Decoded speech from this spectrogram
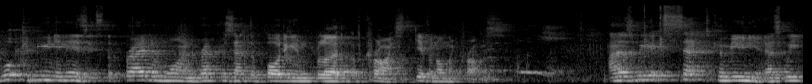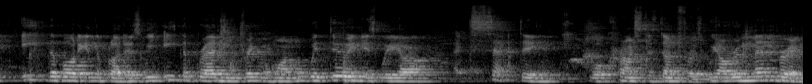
what communion is, it's the bread and wine represent the body and blood of Christ given on the cross. And as we accept communion, as we eat the body and the blood, as we eat the bread and we drink the wine, what we're doing is we are accepting what Christ has done for us. We are remembering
